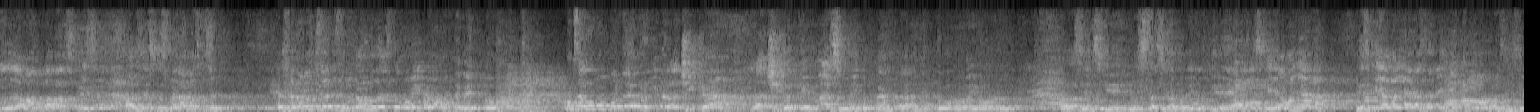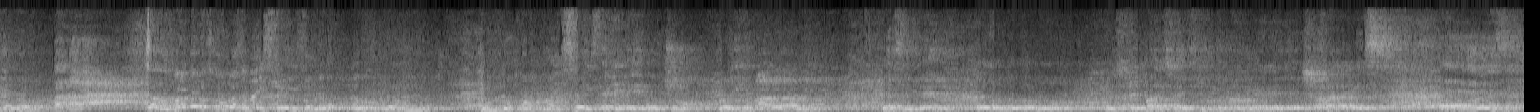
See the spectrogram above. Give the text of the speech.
de la banda Vázquez. Así es que esperamos que esperamos que estén disfrutando de este bonito evento. Un saludo muy cordial por aquí de la chica, la chica que más bonito canta en todo Nueva York. Así es que nos está haciendo bonitos videos. Dice que ya mañana, dice que ya mañana están en YouTube, a ver si es cierto. Saludos para todos los compas de MySpace, www.com MySpace LE8. Lo dije mal, ¿verdad, güey? Ya sí, pero. mais vezes do que eu poderia falar. É essa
